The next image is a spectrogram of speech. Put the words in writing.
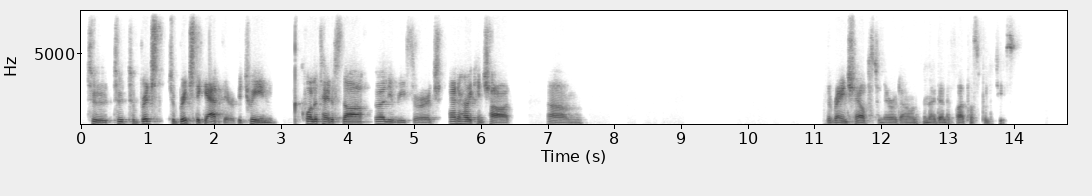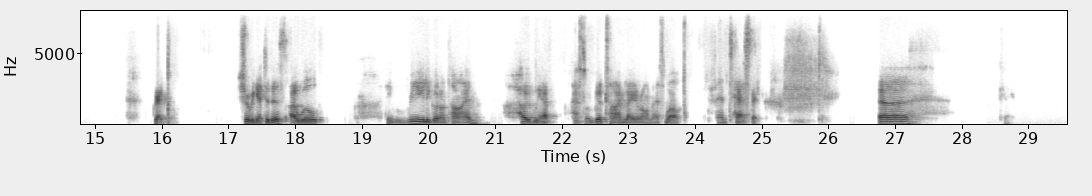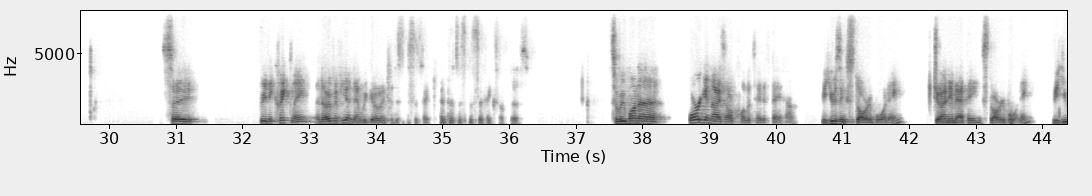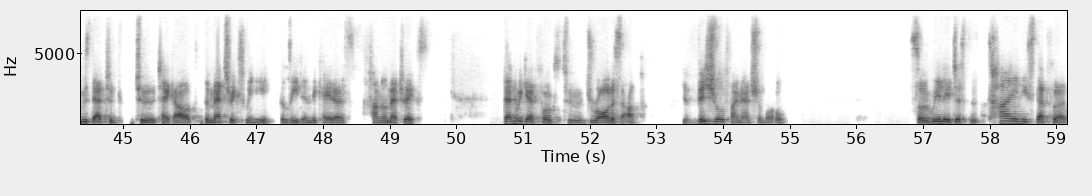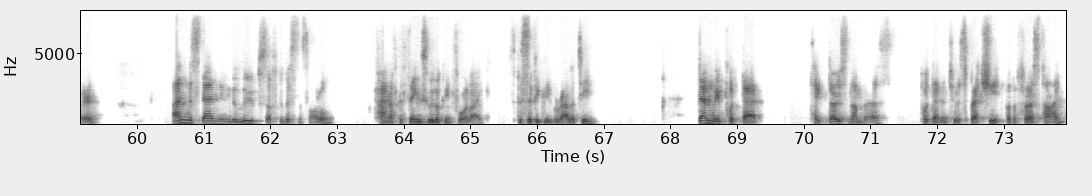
to to to bridge to bridge the gap there between qualitative stuff, early research, and a hurricane chart. Um, the range helps to narrow down and identify possibilities. Great. Should we get to this? I will, I think, we're really good on time. Hope we have, have some good time later on as well. Fantastic. Uh, okay. So really quickly, an overview, and then we go into the specific into the specifics of this. So we want to organize our qualitative data. We're using storyboarding, journey mapping, storyboarding. We use that to, to take out the metrics we need, the lead indicators, funnel metrics. Then we get folks to draw this up, a visual financial model. So really just a tiny step further, understanding the loops of the business model, kind of the things we're looking for, like specifically virality. Then we put that, take those numbers, put that into a spreadsheet for the first time.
